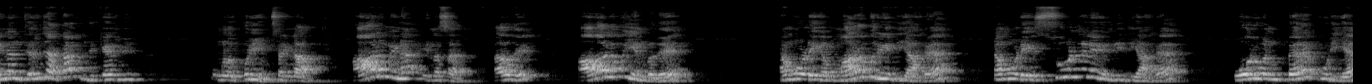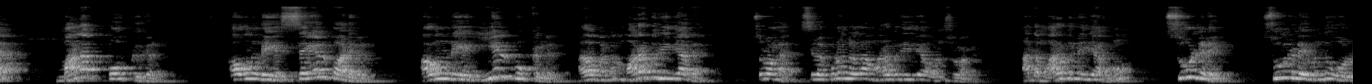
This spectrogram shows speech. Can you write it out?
என்னன்னு தெரிஞ்சா தான் இந்த கேள்வி உங்களுக்கு புரியும். சரிங்களா? ஆளுமைனா என்ன சார் அதாவது ஆளுமை என்பது நம்முடைய மரபு ரீதியாக நம்முடைய சூழ்நிலை ரீதியாக ஒருவன் பெறக்கூடிய மனப்போக்குகள் அவனுடைய செயல்பாடுகள் அவனுடைய இயல்பூக்கங்கள் அதாவது மரபு ரீதியாக சொல்லுவாங்க. சில குணங்கள்லாம் மரபு ரீதியாக வரும்னு சொல்லுவாங்க. அந்த மரபு ரீதியாகவும் சூழ்நிலை சூழ்நிலை வந்து ஒரு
